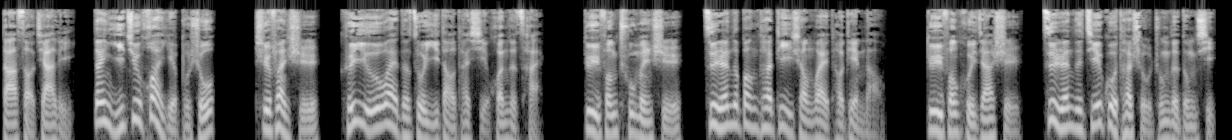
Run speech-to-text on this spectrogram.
打扫家里，但一句话也不说。吃饭时可以额外的做一道他喜欢的菜。对方出门时，自然的帮他递上外套、电脑；对方回家时，自然的接过他手中的东西，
